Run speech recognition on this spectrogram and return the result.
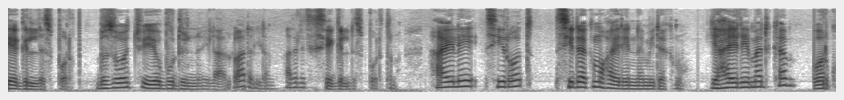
የግል ስፖርት፣ ብዙዎቹ የቡድን ይላሉ። አይደለም፣ አትሌቲክስ የግል ስፖርት ነው። ሀይሌ ሲሮጥ ሲደክመው ሀይሌን ነው የሚደክመው። የሀይሌ መድከም ወርቆ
